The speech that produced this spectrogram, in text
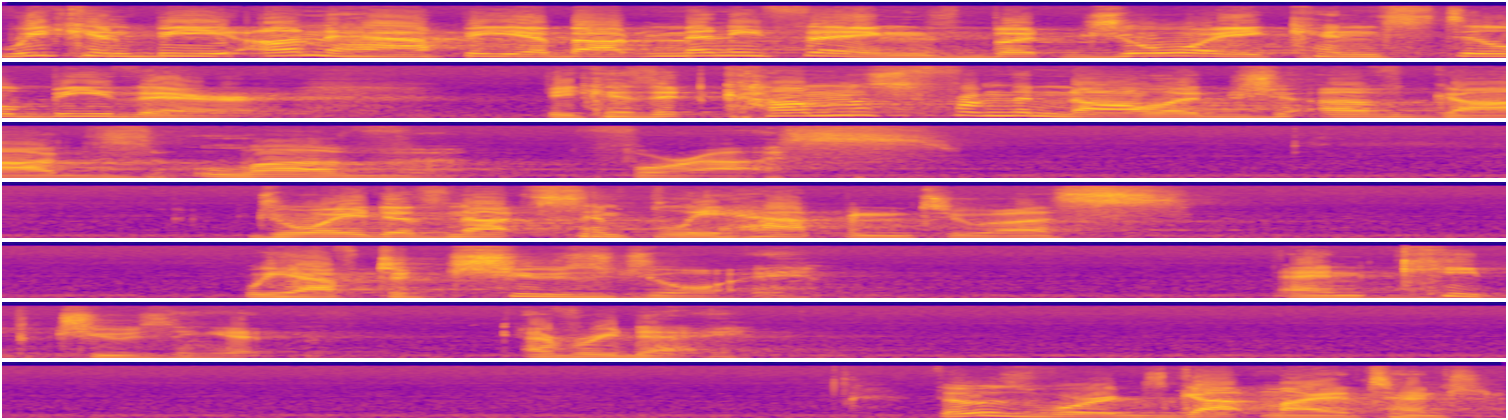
We can be unhappy about many things, but joy can still be there because it comes from the knowledge of God's love for us. Joy does not simply happen to us, we have to choose joy and keep choosing it every day. Those words got my attention.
